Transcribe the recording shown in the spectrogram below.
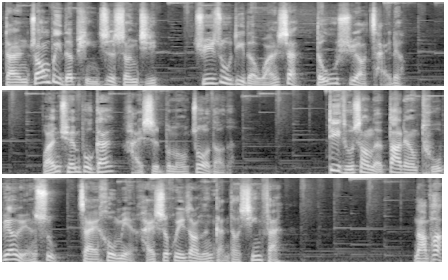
但装备的品质升级、居住地的完善都需要材料。完全不干还是不能做到的。地图上的大量图标元素在后面还是会让人感到心烦。哪怕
